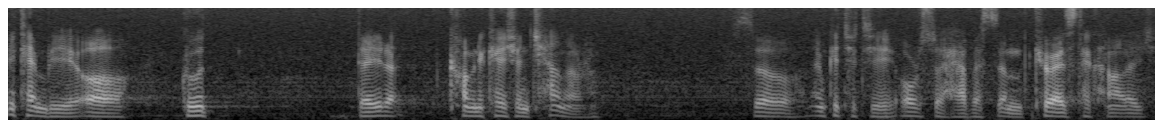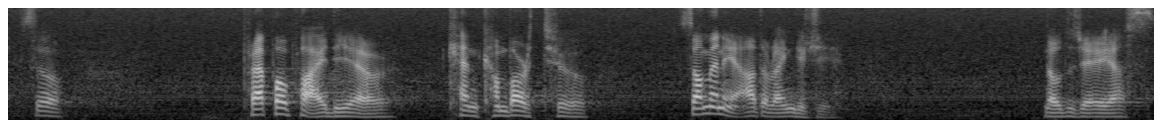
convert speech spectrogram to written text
it can be a good data communication channel. So MQTT also have some QoS technology. So Protobuffer idea can convert to so many other languages, Node.js,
